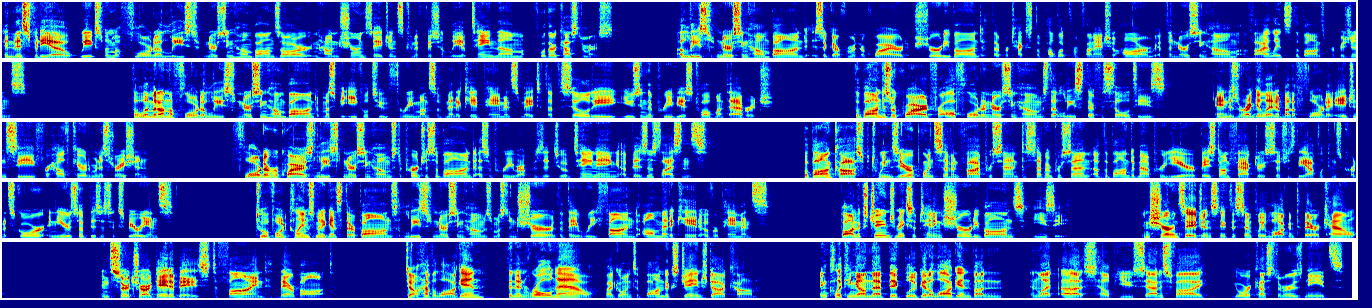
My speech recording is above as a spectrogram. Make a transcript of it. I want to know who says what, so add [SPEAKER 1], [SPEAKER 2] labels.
[SPEAKER 1] In this video, we explain what Florida leased nursing home bonds are and how insurance agents can efficiently obtain them for their customers. A leased nursing home bond is a government required surety bond that protects the public from financial harm if the nursing home violates the bond's provisions. The limit on the Florida leased nursing home bond must be equal to three months of Medicaid payments made to the facility using the previous 12 month average. The bond is required for all Florida nursing homes that lease their facilities and is regulated by the Florida Agency for Healthcare Administration. Florida requires leased nursing homes to purchase a bond as a prerequisite to obtaining a business license. The bond costs between 0.75% to 7% of the bond amount per year based on factors such as the applicant's credit score and years of business experience. To avoid claims made against their bonds, leased nursing homes must ensure that they refund all Medicaid overpayments. Bond exchange makes obtaining surety bonds easy. Insurance agents need to simply log into their account and search our database to find their bond. Don't have a login? Then enroll now by going to bondexchange.com and clicking on that big blue Get a Login button and let us help you satisfy your customers' needs.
